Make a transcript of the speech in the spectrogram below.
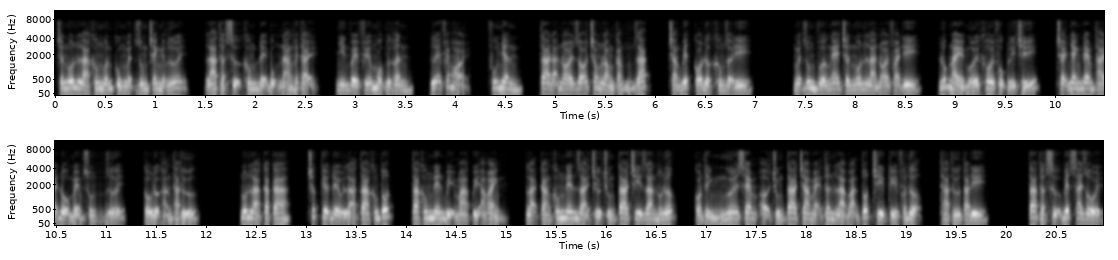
Trần Nôn là không muốn cùng Nguyệt Dung tranh miệng lưỡi, là thật sự không để bụng nàng hết thảy, nhìn về phía một Nhược Hân, lễ phép hỏi, phu nhân, ta đã nói rõ trong lòng cảm giác, chẳng biết có được không rời đi. Nguyệt Dung vừa nghe Trần Nôn là nói phải đi, lúc này mới khôi phục lý trí, chạy nhanh đem thái độ mềm xuống dưới, cầu được hắn tha thứ. Luôn là ca ca, trước kia đều là ta không tốt, ta không nên bị ma quỷ ám ảnh, lại càng không nên giải trừ chúng ta chi gian hôn nước, còn thỉnh ngươi xem ở chúng ta cha mẹ thân là bạn tốt chi kỷ phân thượng, tha thứ ta đi. Ta thật sự biết sai rồi,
